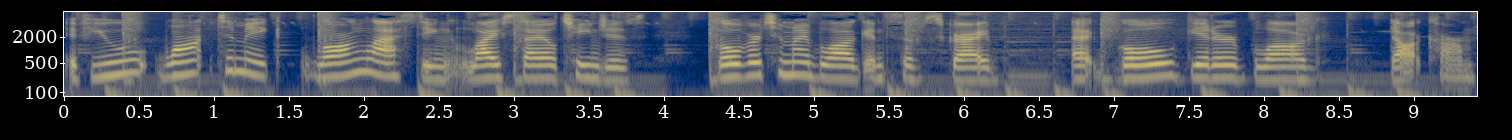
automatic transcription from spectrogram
If you want to make long lasting lifestyle changes, go over to my blog and subscribe at goalgetterblog.com.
